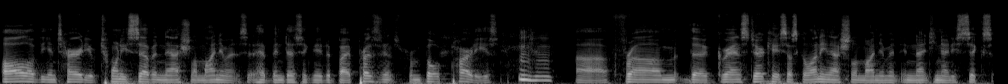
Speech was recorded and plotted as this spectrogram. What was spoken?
all of the entirety of 27 national monuments that have been designated by presidents from both parties uh, from the Grand Staircase Escalante National Monument in 1996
